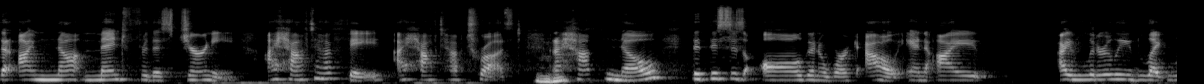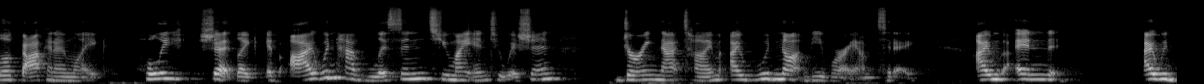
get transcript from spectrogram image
that I'm not meant for this journey. I have to have faith. I have to have trust. And I mm-hmm. have to know that this is all going to work out. And I, I literally like look back and I'm like, holy shit. Like if I wouldn't have listened to my intuition during that time, I would not be where I am today. I'm, and I would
